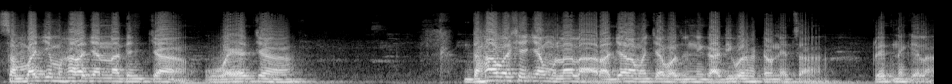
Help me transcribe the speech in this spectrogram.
संभाजी महाराजांना त्यांच्या वयाच्या दहा वर्षाच्या मुलाला राजारामाच्या बाजूने गादीवर हटवण्याचा प्रयत्न केला.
